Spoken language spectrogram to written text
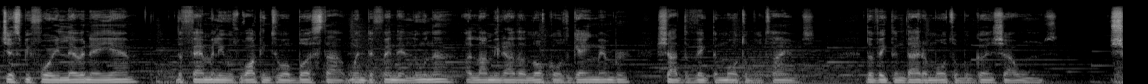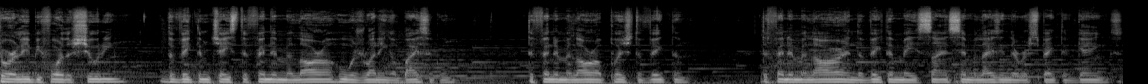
Just before 11 a.m., the family was walking to a bus stop when defendant Luna, a La Mirada Locos gang member, shot the victim multiple times. The victim died of multiple gunshot wounds. Shortly before the shooting, the victim chased defendant Melara, who was riding a bicycle. Defendant Melara pushed the victim, Defendant Melara and the victim made signs symbolizing their respective gangs.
